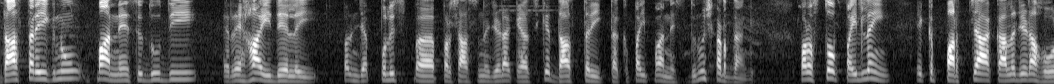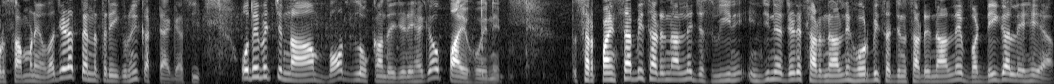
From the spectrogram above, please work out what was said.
10 ਤਰੀਕ ਨੂੰ ਭਾਨੇ ਸਿੱਧੂ ਦੀ ਰਿਹਾਈ ਦੇ ਲਈ ਪੰਜਾਬ ਪੁਲਿਸ ਅ, ਪ੍ਰਸ਼ਾਸਨ ਨੇ ਜਿਹੜਾ ਕਿਹਾ ਸੀ ਕਿ 10 ਤਰੀਕ ਤੱਕ ਭਾਈ ਭਾਨੇ ਸਿੱਧੂ ਨੂੰ ਛੱਡ ਦਾਂਗੇ। ਪਰ ਉਸ ਤੋਂ ਪਹਿਲਾਂ ਹੀ ਇੱਕ ਪਰਚਾ ਕੱਲ ਜਿਹੜਾ ਹੋਰ ਸਾਹਮਣੇ ਆਉਂਦਾ ਜਿਹੜਾ 3 ਤਰੀਕ ਨੂੰ ਹੀ ਕੱਟਿਆ ਗਿਆ ਸੀ। ਉਹਦੇ ਵਿੱਚ ਨਾਮ ਬਹੁਤ ਲੋਕਾਂ ਦੇ ਜਿਹੜੇ ਹੈਗੇ ਉਹ ਪਾਏ ਹੋਏ ਨੇ। ਸਰਪੰਚ ਸਾਹਿਬ ਵੀ ਸਾਡੇ ਨਾਲ ਨੇ ਜਸਵੀਰ ਇੰਜੀਨੀਅਰ ਜਿਹੜੇ ਸਾਡੇ ਨਾਲ ਨੇ ਹੋਰ ਵੀ ਸੱਜਣ ਸਾਡੇ ਨਾਲ ਨੇ। ਵੱਡੀ ਗੱਲ ਇਹ ਆ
